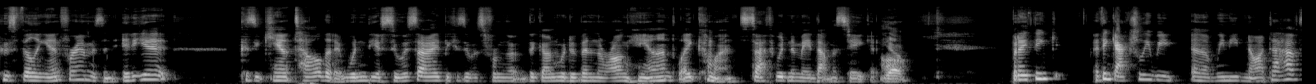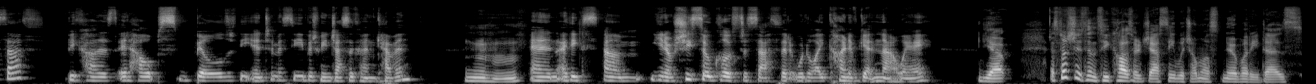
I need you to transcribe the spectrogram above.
who's filling in for him is an idiot because he can't tell that it wouldn't be a suicide because it was from the, the gun would have been in the wrong hand. Like, come on, Seth wouldn't have made that mistake at Yep. all. But I think, I think actually we, uh, we need not to have Seth because it helps build the intimacy between Jessica and Kevin. Mm-hmm. And I think, um, you know, she's so close to Seth that it would like kind of get in that way. Yep. Especially since he calls her Jessie, which almost nobody does.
